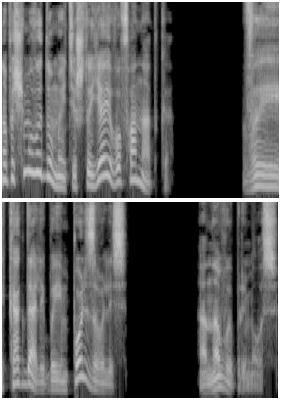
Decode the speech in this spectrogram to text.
Но почему вы думаете, что я его фанатка? Вы когда-либо им пользовались? Она выпрямилась.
